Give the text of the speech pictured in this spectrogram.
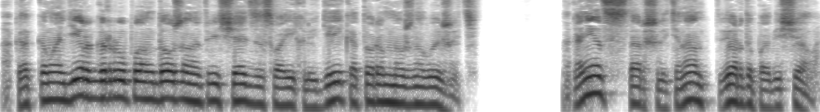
а как командир группы он должен отвечать за своих людей, которым нужно выжить. Наконец старший лейтенант твердо пообещал.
